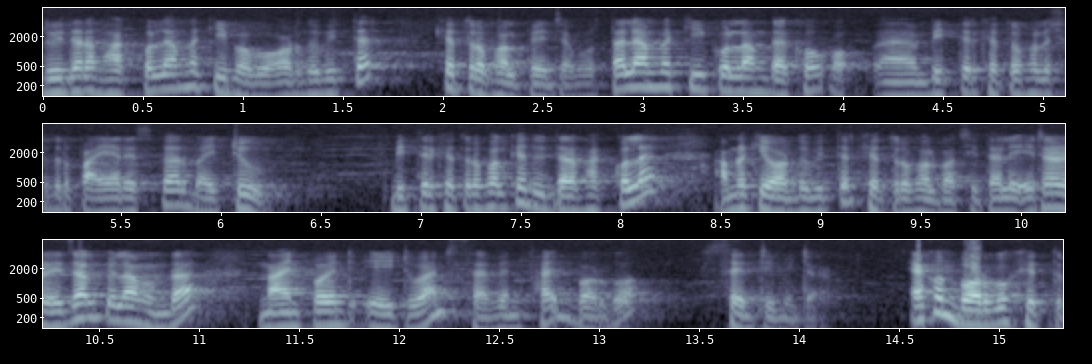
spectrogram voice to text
দুই দ্বারা ভাগ করলে আমরা কি পাবো? অর্ধবৃত্তের ক্ষেত্রফল পেয়ে যাব। তাহলে আমরা কি করলাম দেখো বৃত্তের ক্ষেত্রফলের সূত্র pi R square by two. বৃত্তের ক্ষেত্রফলকে দুই দ্বারা ভাগ করলে আমরা কি অর্ধবৃত্তের ক্ষেত্রফল পাচ্ছি? তাহলে এটার রেজাল্ট পেলাম আমরা nine point eight one seven five বর্গ সেন্টিমিটার। এখন বর্গক্ষেত্র,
